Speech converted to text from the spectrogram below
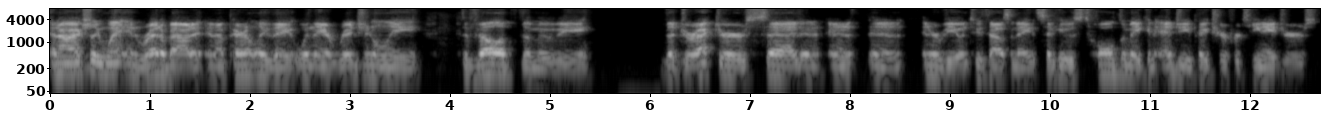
And I actually went and read about it, and apparently they when they originally developed the movie, the director said in, in, a, in an interview in 2008 said he was told to make an edgy picture for teenagers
